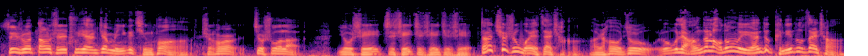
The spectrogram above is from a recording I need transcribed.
所以说当时出现这么一个情况啊，时候就说了。有谁指谁指谁指谁，但确实我也在场啊。然后就我两个劳动委员都肯定都在场，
